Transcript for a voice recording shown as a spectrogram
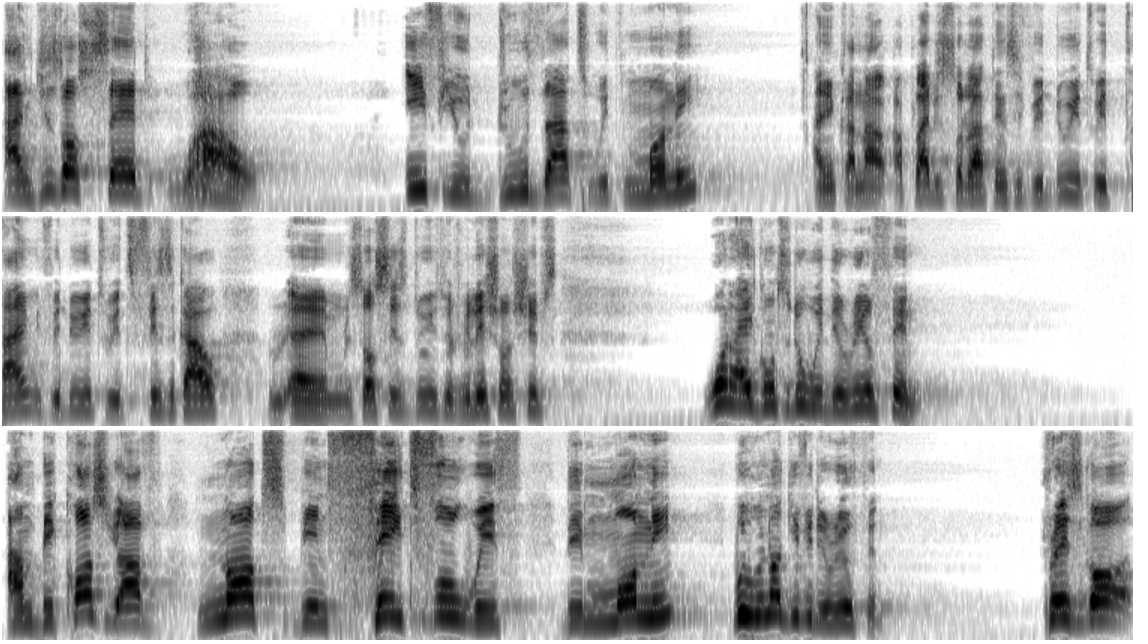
And Jesus said, Wow, if you do that with money, and you can apply this to other things, if you do it with time, if you do it with physical um, resources, do it with relationships, what are you going to do with the real thing? And because you have not been faithful with the money, we will not give you the real thing. Praise God.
